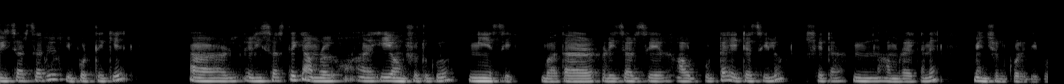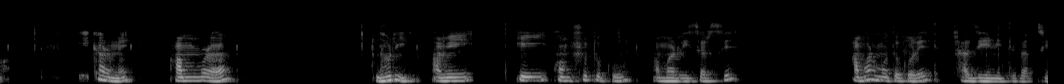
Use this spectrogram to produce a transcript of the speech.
রিসার্চারের রিপোর্ট থেকে রিসার্চ থেকে আমরা এই অংশটুকু নিয়েছি বা তার রিসার্চের আউটপুটটা এটা ছিল, সেটা আমরা এখানে মেনশন করে দিব। এই কারণে আমরা ধরি, আমি এই অংশটুকু আমার রিসার্চে আমার মতো করে সাজিয়ে নিতে চাচ্ছি।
